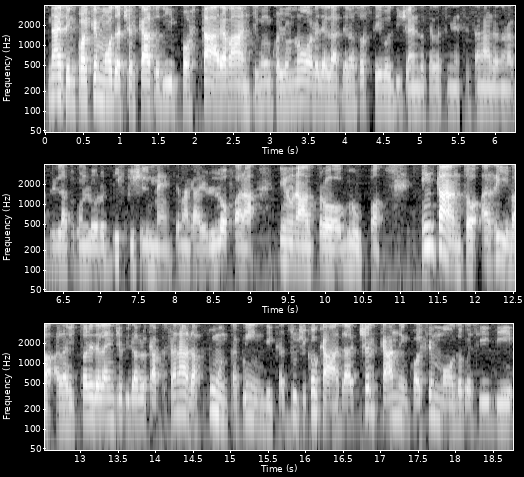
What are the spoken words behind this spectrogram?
Naito in qualche modo ha cercato di portare avanti comunque l'onore della, della sua stable dicendo che alla fine se Sanada non ha brillato con loro difficilmente magari lo farà in un altro gruppo Intanto arriva alla vittoria della NGPW Cup Sanada, punta quindi Kazuchi Kokada cercando in qualche modo così di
